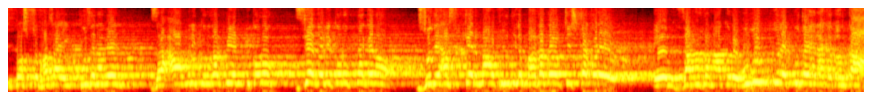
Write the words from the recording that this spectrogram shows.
স্পষ্ট ভাষায় খুঁজে নেবেন, যারা আওয়ামী লীগ করুক আর বিএনপি করুক, যে দলই করুক না কেন যদি আজকের মাহফিল থেকে বাধা দেওয়ার চেষ্টা করে, এর জানাজা না করে উবুট করে পুঁতায় রাখা দরকার।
